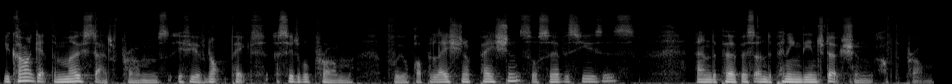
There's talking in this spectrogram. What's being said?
you can't get the most out of PROMs if you have not picked a suitable PROM for your population of patients or service users, and the purpose underpinning the introduction of the PROM.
